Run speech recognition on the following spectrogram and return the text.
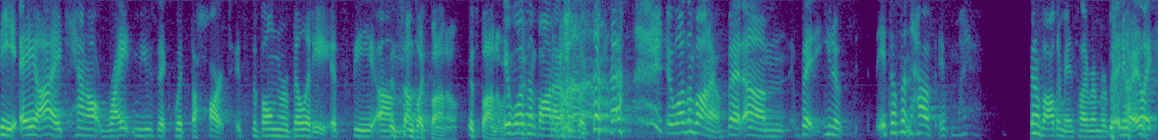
the AI cannot write music with the heart. It's the vulnerability. It's the. Um, it sounds like Bono. It's Bono. It wasn't it? Bono. It sounds like Bono. it wasn't Bono, but um, but you know, it doesn't have. It might, it's going to bother me until I remember. But anyway, like,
